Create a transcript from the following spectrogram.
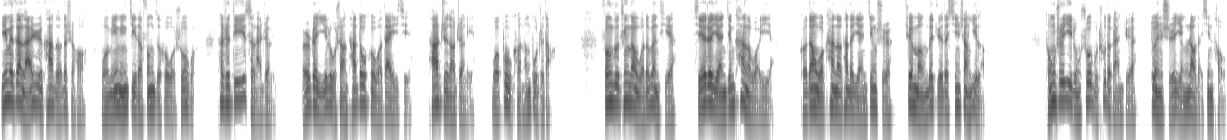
因为在来日喀则的时候，我明明记得疯子和我说过，他是第一次来这里，而这一路上他都和我在一起，他知道这里，我不可能不知道。疯子听到我的问题，斜着眼睛看了我一眼，可当我看到他的眼睛时，却猛地觉得心上一冷，同时一种说不出的感觉顿时萦绕在心头，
